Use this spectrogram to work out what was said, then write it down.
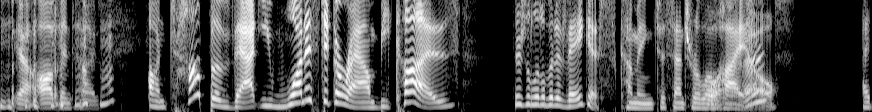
yeah, oftentimes. On top of that, you want to stick around because there's a little bit of Vegas coming to Central Ohio. A,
